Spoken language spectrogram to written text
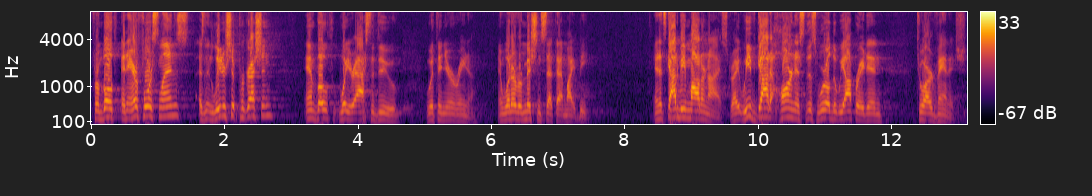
from both an Air Force lens as in leadership progression and both what you're asked to do within your arena and whatever mission set that might be. And it's got to be modernized, right? We've got to harness this world that we operate in to our advantage.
